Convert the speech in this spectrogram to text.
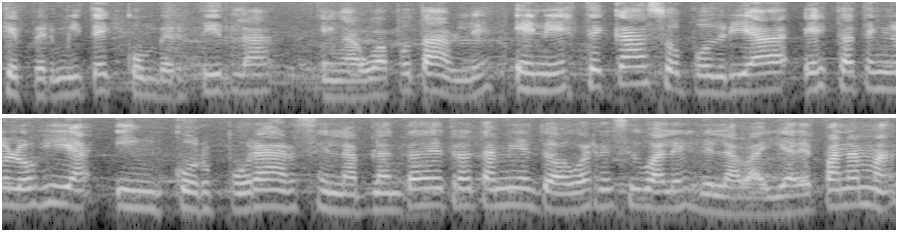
que permite convertirla en agua potable. En este caso podría esta tecnología incorporarse en la planta de tratamiento de aguas residuales de la Bahía de Panamá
